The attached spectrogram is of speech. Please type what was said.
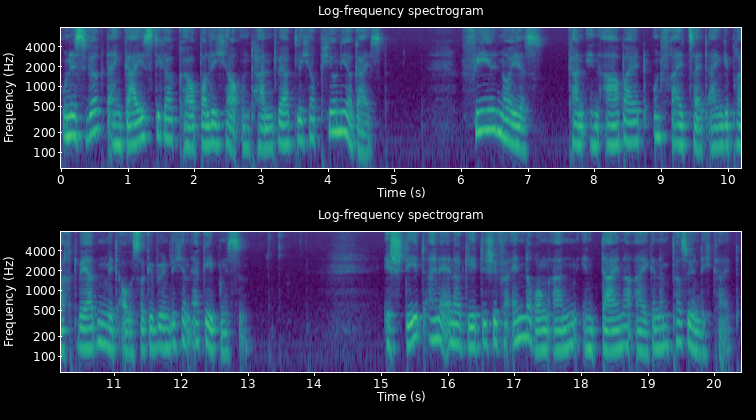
und es wirkt ein geistiger, körperlicher und handwerklicher Pioniergeist. Viel Neues kann in Arbeit und Freizeit eingebracht werden mit außergewöhnlichen Ergebnissen. Es steht eine energetische Veränderung an in deiner eigenen Persönlichkeit.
